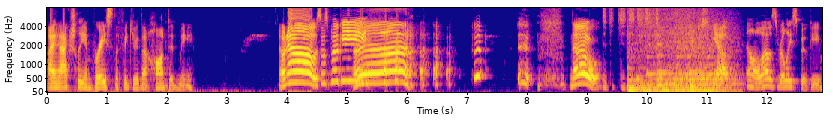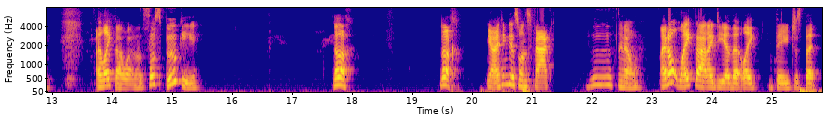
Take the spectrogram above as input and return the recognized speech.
I had actually embraced the figure that haunted me. Oh no! So spooky! Ah! no! yeah. Oh, that was really spooky. I like that one. It's so spooky. Ugh. Ugh. Yeah, I think this one's fact. I know. I don't like that idea that like they just that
